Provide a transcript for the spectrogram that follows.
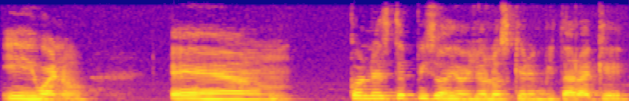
Y bueno, em, con este episodio yo los quiero invitar a que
